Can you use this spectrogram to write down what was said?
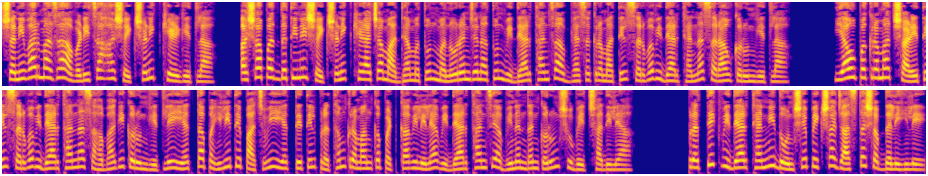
शनिवार माझा आवडीचा हा शैक्षणिक खेळ घेतला. अशा पद्धतीने शैक्षणिक खेळाच्या माध्यमातून मनोरंजनातून विद्यार्थ्यांचा अभ्यासक्रमातील सर्व विद्यार्थ्यांना सराव करून घेतला. या उपक्रमात शाळेतील सर्व विद्यार्थ्यांना सहभागी करून घेतले इयत्ता पहिली ते पाचवी इयत्तेतील प्रथम क्रमांक पटकाविलेल्या विद्यार्थ्यांचे अभिनंदन करून शुभेच्छा दिल्या. प्रत्येक विद्यार्थ्यांनी दोनशेपेक्षा जास्त शब्द लिहिले.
